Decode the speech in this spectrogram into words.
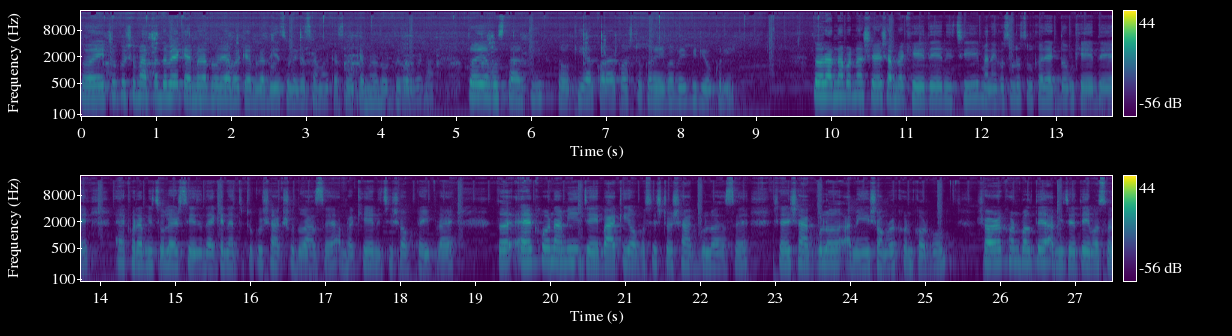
তো এইটুকু সময় আপনাদের ভাই ক্যামেরা ধরে আবার ক্যামেরা দিয়ে চলে গেছে, আমার কাছে ক্যামেরা ধরতে পারবে না। তো এই অবস্থা আর কি। তো কি আর করার, কষ্ট করে এইভাবেই ভিডিও করি। তো রান্না বান্না শেষ, আমরা খেয়ে দিয়ে নিচ্ছি মানে গোসল গোসল করে একদম খেয়ে দিয়ে এখন আমি চলে আসছি যে দেখেন এতটুকু শাক শুধু আছে, আমরা খেয়ে নিচ্ছি সবটাই প্রায়। তো এখন আমি যে বাকি অবশিষ্ট শাকগুলো আছে, সেই শাকগুলো আমি সংরক্ষণ করব। সংরক্ষণ বলতে, আমি যেহেতু এবছর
